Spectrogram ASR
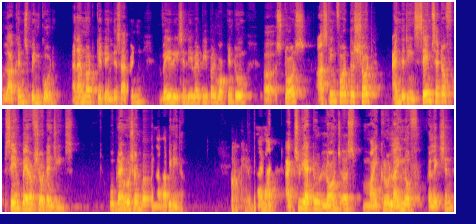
Lakhan's pin code, and I'm not kidding. This happened very recently, where people walked into uh, stores asking for the shirt and the jeans, same set of same pair of shirt and jeans. वो ब्रांड okay. वो शर्ट बनाता भी नहीं था Okay. The brand had, actually had to launch a micro line of collection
